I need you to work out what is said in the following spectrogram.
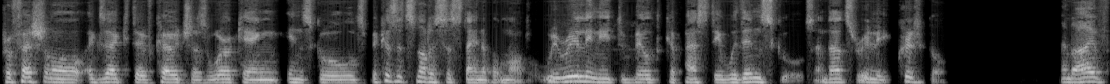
professional executive coaches working in schools because it's not a sustainable model. We really need to build capacity within schools, and that's really critical. And I've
